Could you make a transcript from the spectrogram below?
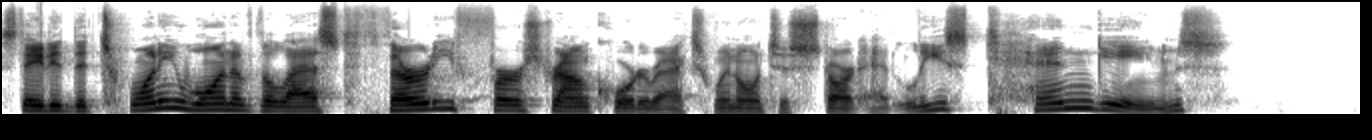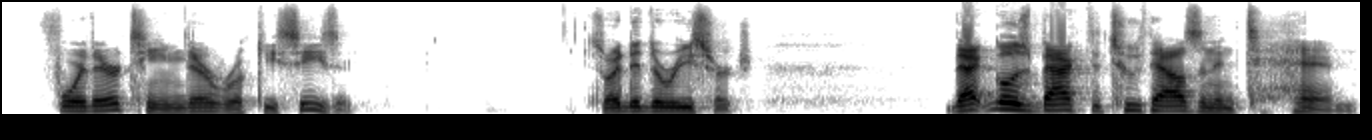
stated that 21 of the last 30 first round quarterbacks went on to start at least 10 games for their team their rookie season. So I did the research. That goes back to 2010.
